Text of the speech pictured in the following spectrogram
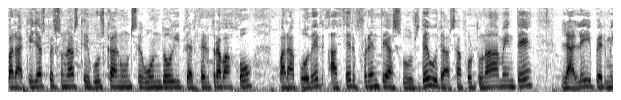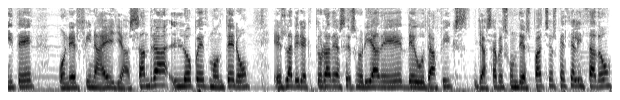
para aquellas personas que buscan un segundo y tercer trabajo para poder hacer frente a sus deudas. Afortunadamente, la ley permite poner fin a ellas. Sandra López Montero es la directora de asesoría de Deudafix, ya sabes, un despacho especializado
